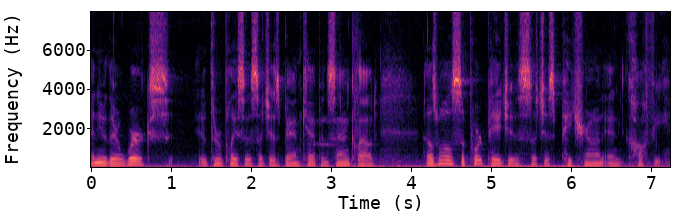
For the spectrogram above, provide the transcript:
any of their works through places such as Bandcamp and SoundCloud, as well as support pages such as Patreon and Ko-fi.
